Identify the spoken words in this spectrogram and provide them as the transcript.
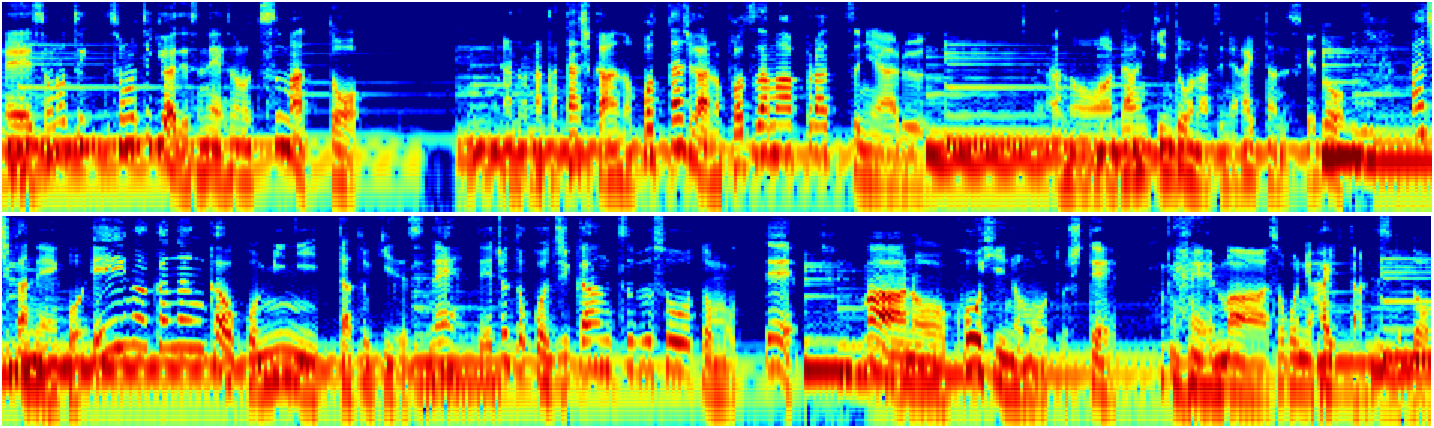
えー、その時その時はですねその妻とあのなんか確かあの確かあのポツダマープラッツにあるあのダンキンドーナツに入ったんですけど確かねこう映画かなんかをこう見に行った時ですね。でちょっとこう時間潰そうと思ってまああのコーヒー飲もうとして、えー、まあそこに入ったんですけど、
